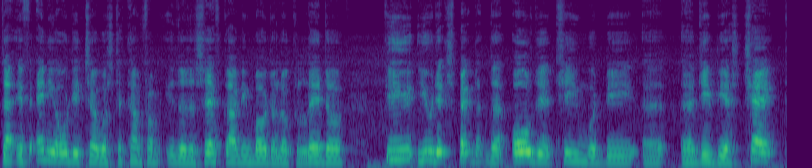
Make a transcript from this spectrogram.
that if any auditor was to come from either the safeguarding board or local LADO, you, you would expect that the, all the team would be uh, uh, DBS checked,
